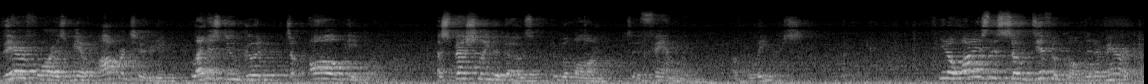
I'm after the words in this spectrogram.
Therefore, as we have opportunity, let us do good to all people, especially to those who belong to the family of believers. You know, why is this so difficult in America?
